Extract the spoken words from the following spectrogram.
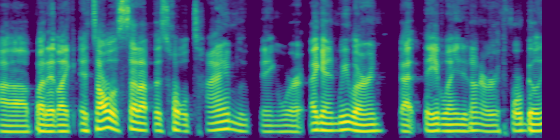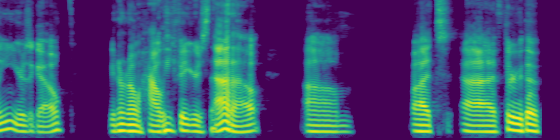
uh, but it like it's all set up this whole time loop thing where again we learn that they landed on Earth four billion years ago. We don't know how he figures that out. Um, but uh, through the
